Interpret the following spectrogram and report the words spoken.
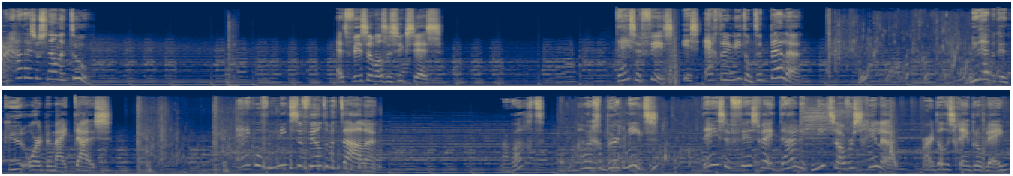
Waar gaat hij zo snel naartoe? Het vissen was een succes. Deze vis is echter niet om te pellen. Nu heb ik een kuuroord bij mij thuis. En ik hoef niet zoveel te betalen. Wacht. Oh, er gebeurt niets. Deze vis weet duidelijk niets over schillen. Maar dat is geen probleem.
